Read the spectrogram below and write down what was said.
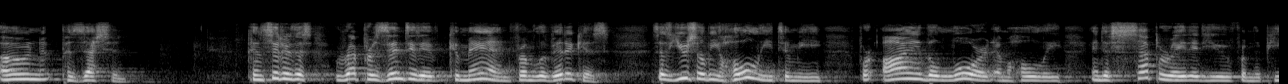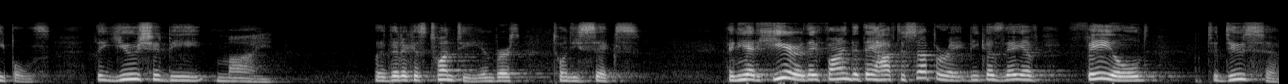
own possession. Consider this representative command from Leviticus. It says, You shall be holy to me, for I, the Lord, am holy, and have separated you from the peoples, that you should be mine. Leviticus 20 and verse 26. And yet here they find that they have to separate because they have failed to do so.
